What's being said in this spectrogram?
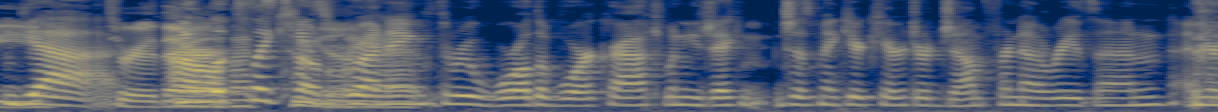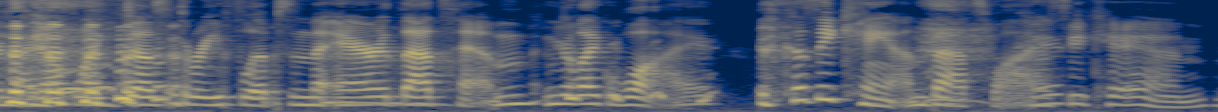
Yeah. through He there. Oh, looks that's like he's running it. through World of Warcraft when you j- just make your character jump for no reason, and your night elf like does three flips in the air. That's him, and you're like, why? Because he can. That's why. because he can.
